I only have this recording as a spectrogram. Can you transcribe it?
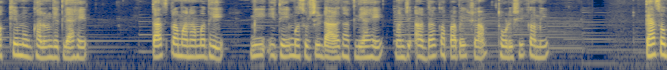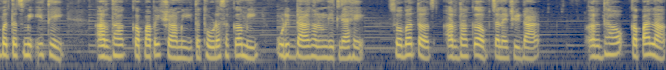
अख्खे मूग घालून घेतले आहेत. त्याच प्रमाणामध्ये मी इथे मसूरची डाळ घातली आहे म्हणजे अर्धा कपापेक्षा थोडीशी कमी. त्यासोबतच मी इथे अर्धा कपापेक्षा मी इथं थोडंसं कमी उडीद डाळ घालून घेतली आहे. सोबतच अर्धा कप चण्याची डाळ. अर्धा कपाला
